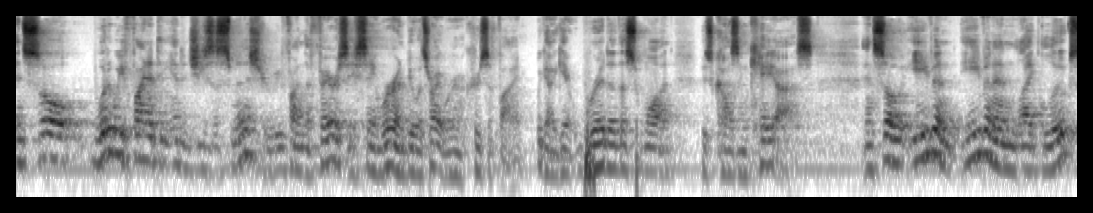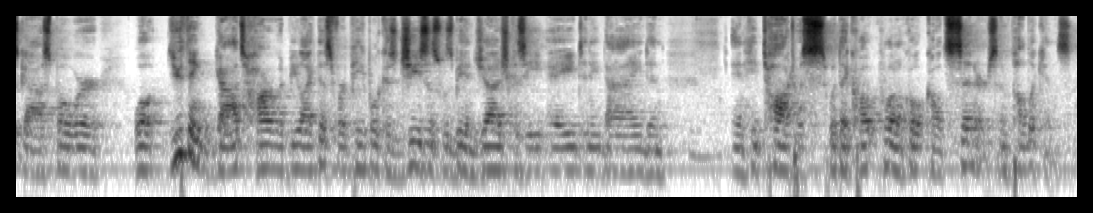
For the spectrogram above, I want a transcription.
And so, what do we find at the end of Jesus' ministry? We find the Pharisees saying, We're going to do what's right. We're going to crucify him. We got to get rid of this one who's causing chaos. And so, even, even in like Luke's gospel, where, well, do you think God's heart would be like this for people because Jesus was being judged because he ate and he dined and, and he talked with what they quote, quote unquote called sinners and publicans?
